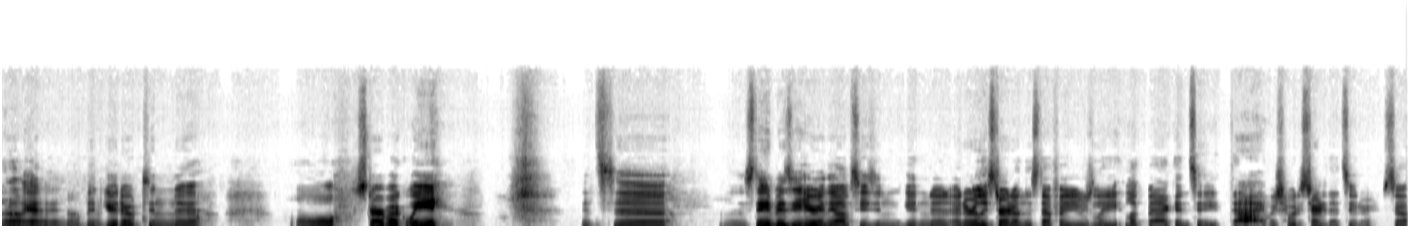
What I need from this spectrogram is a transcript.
Oh yeah, yeah, I've been good out in uh, old Starbuck Way. It's uh, staying busy here in the off season, getting a, an early start on the stuff. I usually look back and say, ah, I wish I would have started that sooner. So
